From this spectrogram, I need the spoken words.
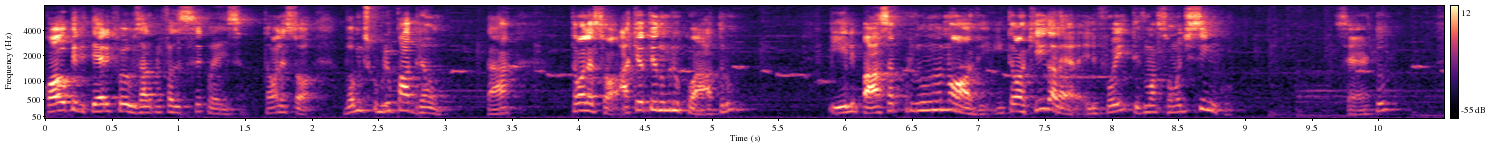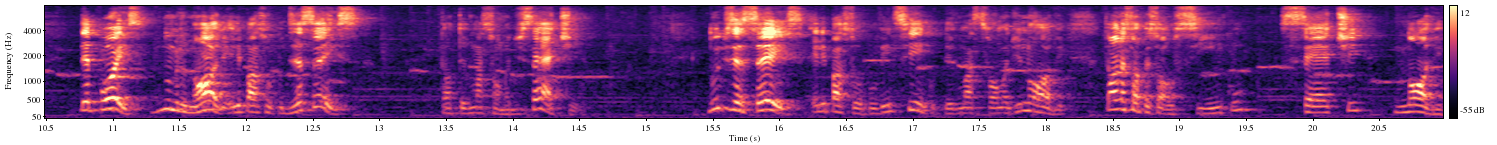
qual é o critério que foi usado para fazer essa sequência. Então, olha só, vamos descobrir o padrão, tá? Então, olha só, aqui eu tenho o número 4 e ele passa para o número 9. Então, aqui, galera, ele foi, teve uma soma de 5, certo? Depois, do número 9, ele passou para o 16. Então, teve uma soma de 7. Do 16, ele passou por 25, teve uma soma de 9. Então, olha só, pessoal, 5, 7, 9.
